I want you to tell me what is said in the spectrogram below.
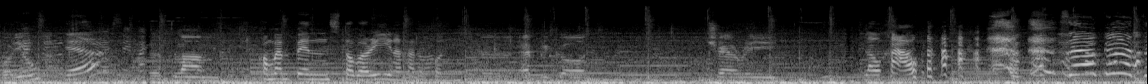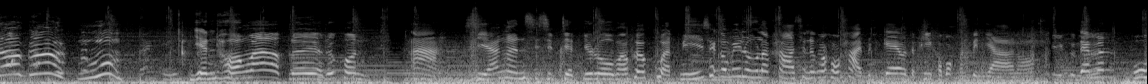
For you, yeah uh, plum, ของแบมเป็นสตรอเบอรี่นะคะทุกคน uh, apricot, cherry. เราขาว so good so good อืมเย็นท้องมากเลยอะทุกคนอะเสียเงิน 47 ยูโรมาเพื่อขวดนี้ ฉันก็ไม่รู้ราคา ฉันนึกว่าเขาขายเป็นแก้ว แต่พี่เขาบอกมันเป็นยาเนาะแต่มันโอ้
